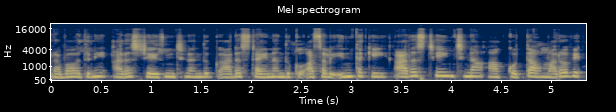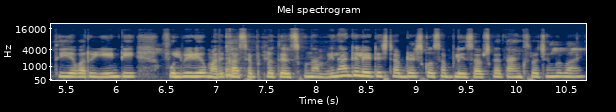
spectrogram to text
ప్రభావతిని అరెస్ట్ చేయించినందుకు అరెస్ట్ అయినందుకు. అసలు ఇంతకీ అరెస్ట్ చేయించిన ఆ కొత్త మరో వ్యక్తి ఎవరు? ఏంటి? ఫుల్ వీడియో మరి కాసేపట్లో తెలుసుకుందాం. ఇలాంటి లేటెస్ట్ అప్డేట్స్ కోసం please subscribe. Thanks for watching. Bye.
